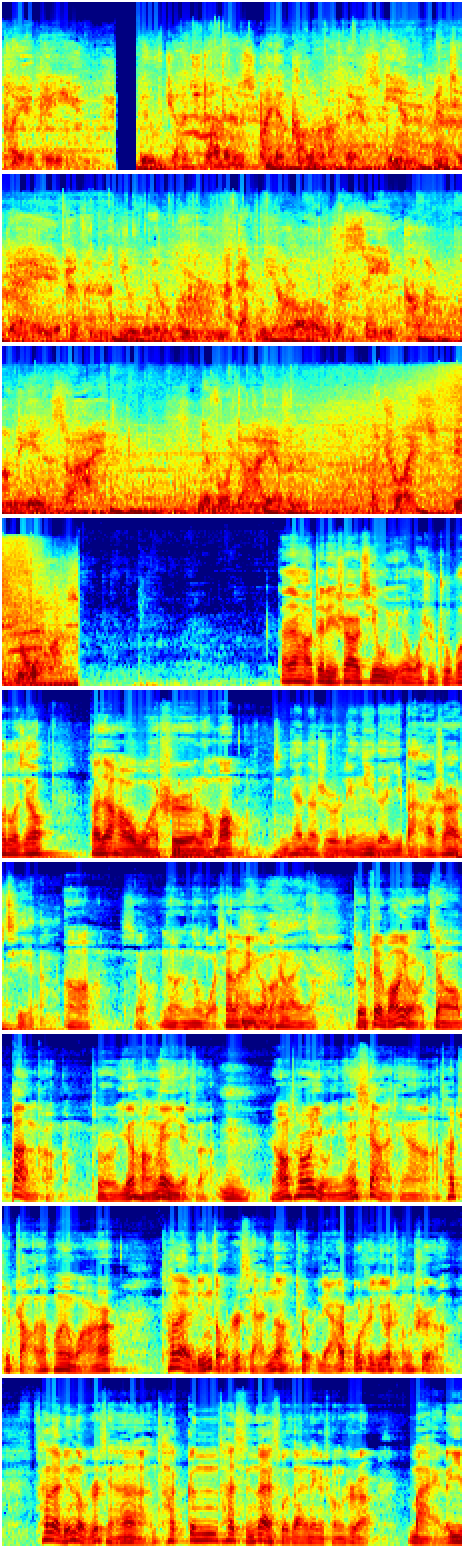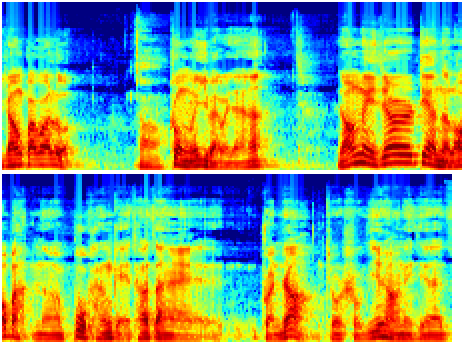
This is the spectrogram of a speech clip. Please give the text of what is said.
play a game. You've judged others by the color of their skin, and today, Evan, you will learn that we are all the same color on the inside. Live or die, Evan. The choice is yours. 大家好，这里是二七物语，我是主播剁椒。大家好，我是老猫今天呢是灵异的一百二十二期，啊。行，那那我先来一个吧。你先来一个。就是这网友叫 bank，就是银行那意思。嗯。然后他说有一年夏天啊，他去找他朋友玩儿，他在临走之前呢，就是俩人不是一个城市啊。他在临走之前，他跟他现在所在那个城市买了一张刮刮乐，啊中了一百块钱。然后那家店的老板呢，不肯给他再转账，就是手机上那些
